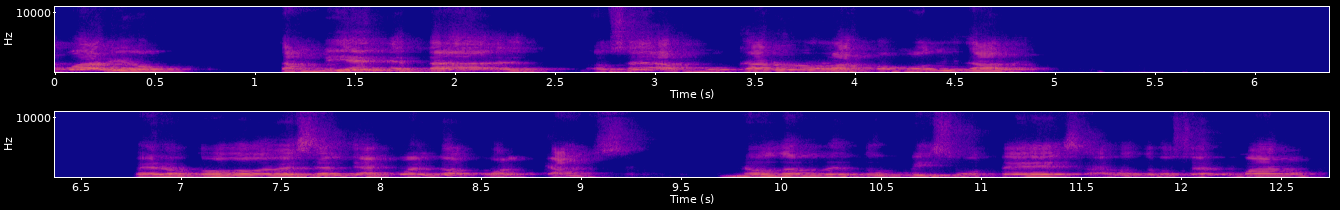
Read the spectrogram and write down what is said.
Acuario, también está, eh, o sea, buscar uno las comodidades. Pero todo debe ser de acuerdo a tu alcance, no donde tú pisotees al otro ser humano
